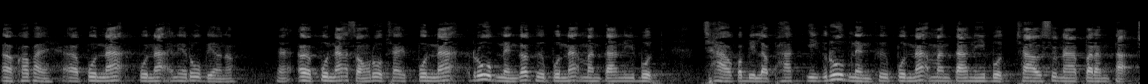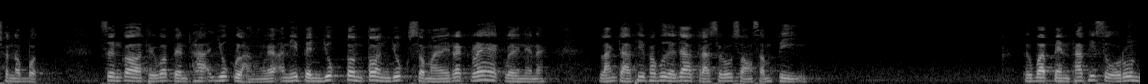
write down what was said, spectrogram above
เออเข้าไปปุณณะปุณณะนี่รูปเดียวเนาะเออปุณณะสองรูปใช่ปุณณะรูปหนึ่งก็คือปุณณะมันตานีบุตร ชาวกบิลพัทอีกรูปหนึ่งคือปุณณะมันตานีบุตร ชาวสุนาปรันตะชนบท ซึ่งก็ถือว่าเป็นพระยุคหลังแล้ว อันนี้เป็นยุคต้นๆยุคสมัยแรก ๆ เลยเนี่ยนะหลังจากที่พระพุทธเจ้าตรัสรู้สองสามปี ถือว่าเป็นพระพิสุรุ่น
